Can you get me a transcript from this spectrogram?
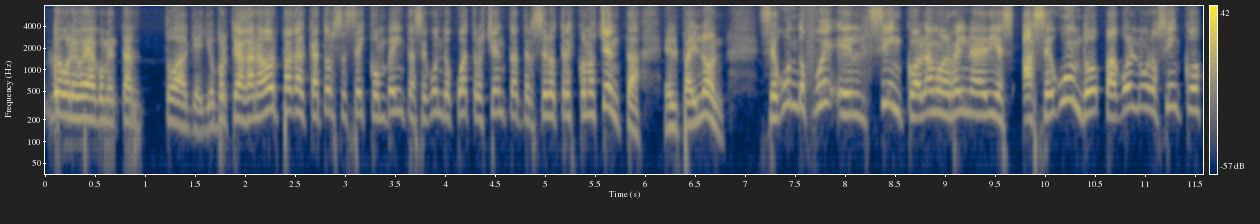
Luego le voy a comentar todo aquello, porque a ganador paga el 14 6,20, segundo 4,80, tercero 3,80, el pailón. Segundo fue el 5, hablamos de Reina de 10. A segundo pagó el número 5,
